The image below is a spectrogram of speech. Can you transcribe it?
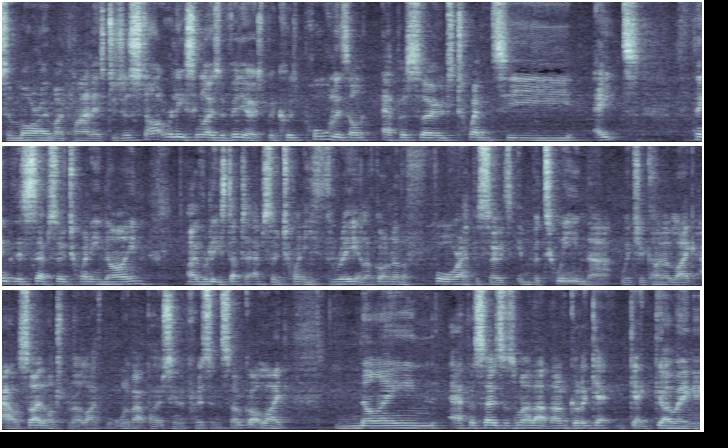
Tomorrow, my plan is to just start releasing loads of videos because Paul is on episode 28. I think this is episode 29. I've released up to episode 23, and I've got another four episodes in between that, which are kind of like outside of entrepreneur life, but all about purchasing the prison. So I've got like nine episodes or something like that that I've got to get get going,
